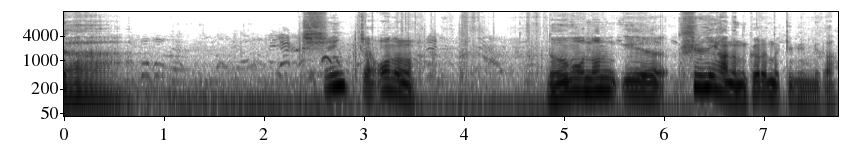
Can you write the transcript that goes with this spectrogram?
야, 진짜 오늘 너무 눈 힐링하는 그런 느낌입니다.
